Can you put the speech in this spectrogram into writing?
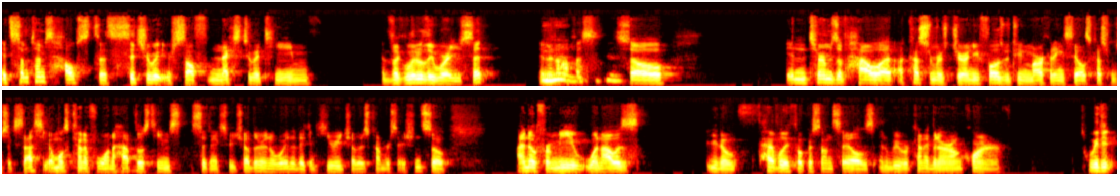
it sometimes helps to situate yourself next to a team, like literally where you sit in an office. Mm-hmm. So, in terms of how a, a, customer's journey flows between marketing, sales, customer success, you almost kind of want to have those teams sit next to each other in a way that they can hear each other's conversations. So, I know for me, when I was, you know, heavily focused on sales and we were kind of in our own corner, we didn't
